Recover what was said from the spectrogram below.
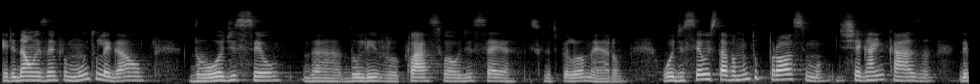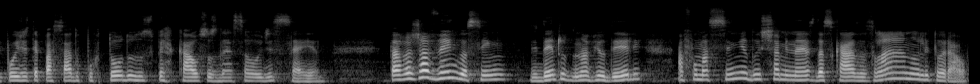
Ele dá um exemplo muito legal do Odisseu, da, do livro clássico A Odisseia, escrito pelo Homero. O Odisseu estava muito próximo de chegar em casa, depois de ter passado por todos os percalços dessa Odisseia. Estava já vendo, assim, de dentro do navio dele, a fumacinha dos chaminés das casas lá no litoral.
